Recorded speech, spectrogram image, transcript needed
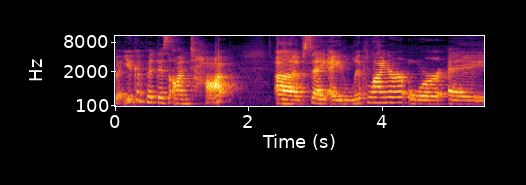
But you can put this on top of, say, a lip liner or a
